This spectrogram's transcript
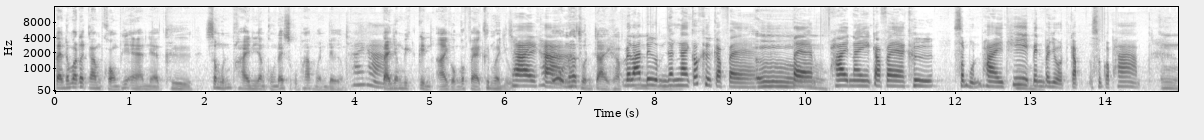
แต่นวัตกรรมของพี่แอนเนี่ยคือสมุนไพรเนี่ยยังคงได้สุขภาพเหมือนเดิม ใช่ค่ะ แต่ยังมีกลิ่นอายของกาแฟขึ้นมาอยู่ ใช่ค่ะ โอ้ น่าสนใจครับ เวลาดื่มยังไงก็คือกาแฟเออแต่ภายในกาแฟคือ สมุนไพรที่อืม เป็นประโยชน์กับสุขภาพ อืม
